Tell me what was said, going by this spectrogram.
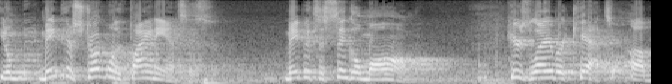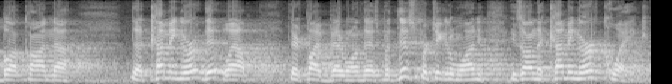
You know, maybe they're struggling with finances. Maybe it's a single mom. Here's Larry Burkett's uh, book on uh, the coming earth. Well, there's probably a better one than this, but this particular one is on the coming earthquake.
